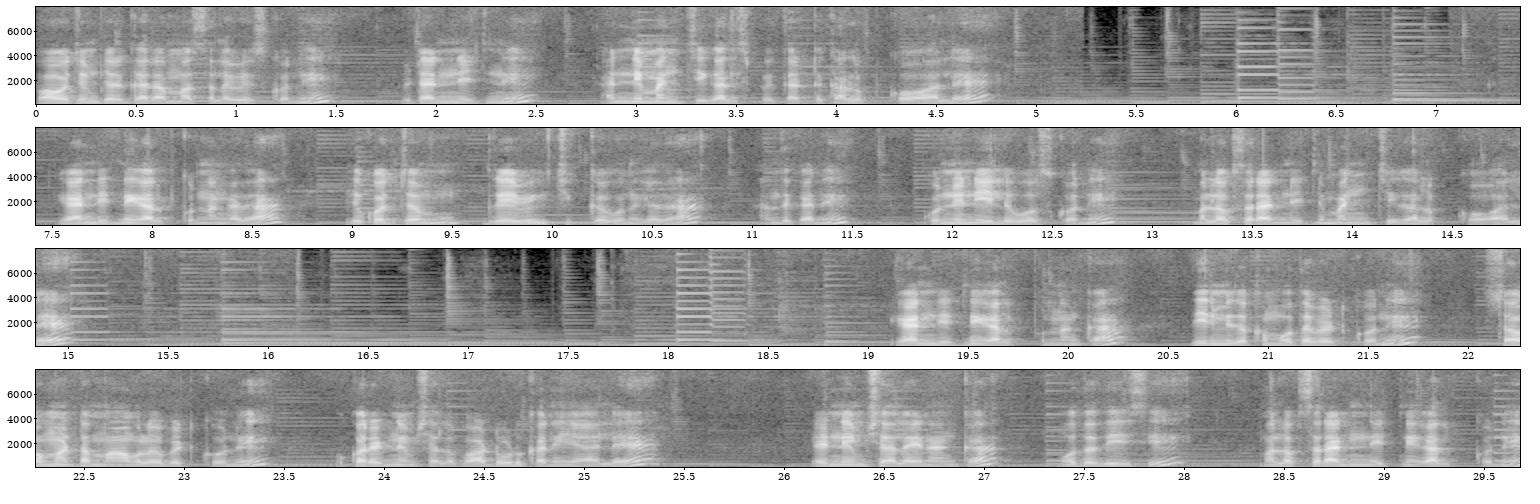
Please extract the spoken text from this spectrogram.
పావు చెంచా గరం మసాలా వేసుకొని వీటన్నిటిని అన్నీ మంచిగా కలిసిపోయేటట్టు కలుపుకోవాలి. ఇక అన్నిటిని కలుపుకున్నాం కదా ఇది కొంచెం గ్రేవీ చిక్కగా ఉంది కదా అందుకని కొన్ని నీళ్ళు పోసుకొని మళ్ళీ ఒకసారి అన్నిటిని మంచిగా కలుపుకోవాలి. ఇక అన్నిటిని కలుపుకున్నాక దీని మీద ఒక మూత పెట్టుకొని స్టవ్ మంట మామూలుగా పెట్టుకొని ఒక రెండు నిమిషాల పాటు ఉడకనియాలి రెండు నిమిషాలు అయినాక మూత తీసి మళ్ళీ ఒకసారి అన్నిటిని కలుపుకొని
